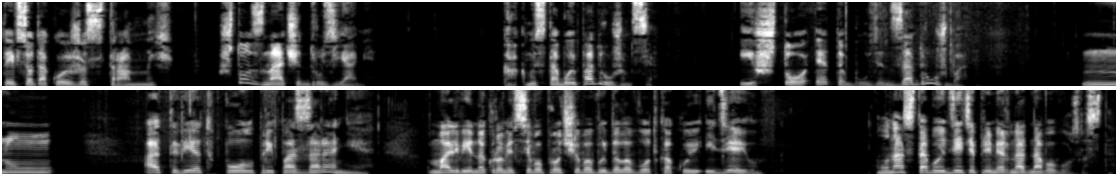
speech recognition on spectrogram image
Ты все такой же странный. Что значит друзьями? Как мы с тобой подружимся? И что это будет за дружба?» «Ну...» Ответ Пол припас заранее. Мальвина, кроме всего прочего, выдала вот какую идею — у нас с тобой дети примерно одного возраста,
